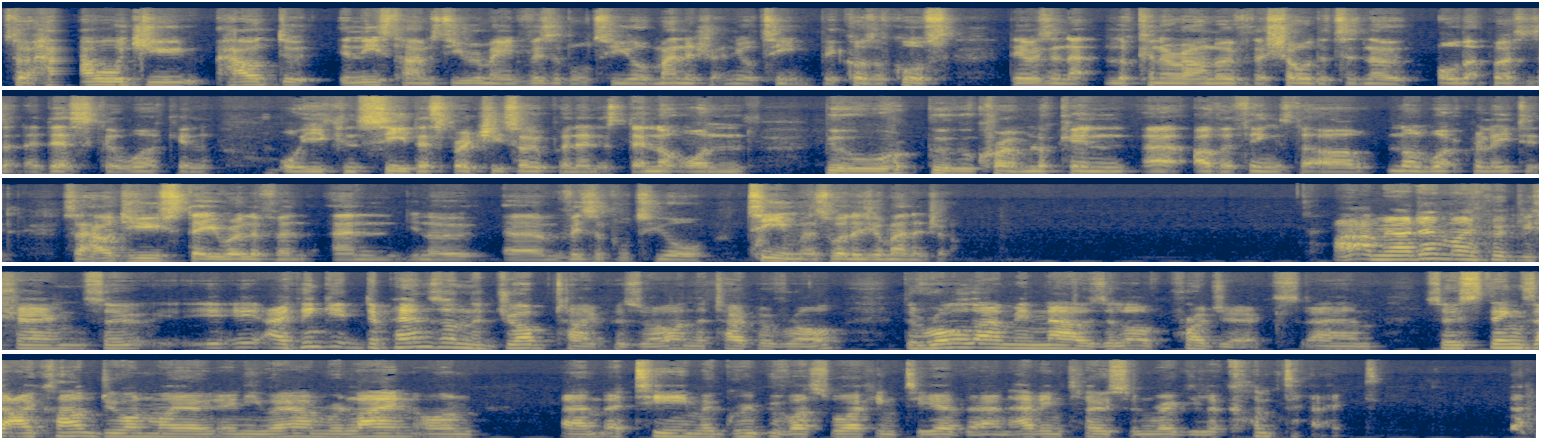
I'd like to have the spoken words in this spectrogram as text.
So how would you, how do in these times do you remain visible to your manager and your team? Because of course there isn't that looking around over the shoulder to know, oh, that person's at their desk are working, or you can see their spreadsheets open and it's they're not on Google Google Chrome looking at other things that are non-work related. So how do you stay relevant and you know um, visible to your team as well as your manager? I mean, I don't mind quickly sharing. So it, I think it depends on the job type as well and the type of role. The role that I'm in now is a lot of projects. Um, so it's things that I can't do on my own anyway. I'm reliant on um, a team, a group of us working together and having close and regular contact.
